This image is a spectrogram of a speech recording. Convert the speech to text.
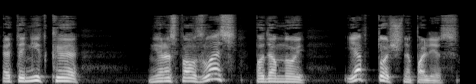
эта нитка не расползлась подо мной, я б точно полез.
